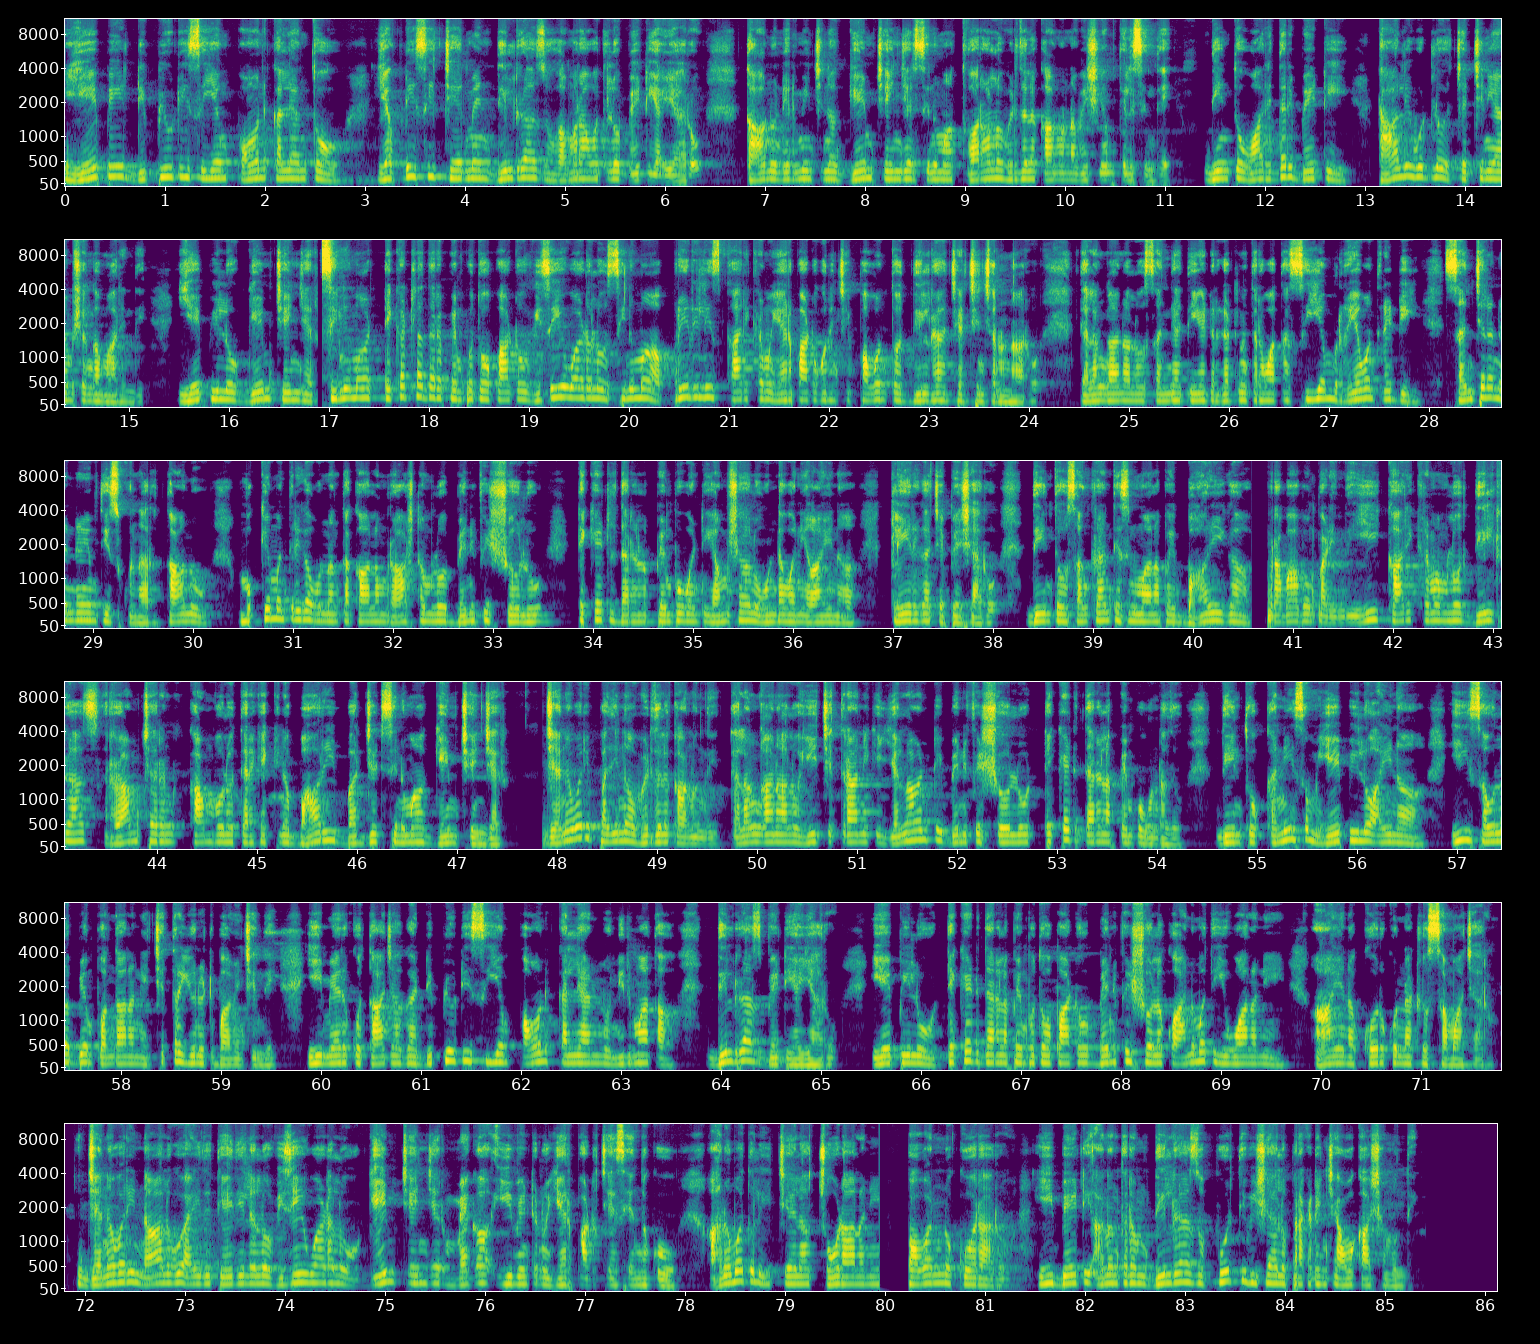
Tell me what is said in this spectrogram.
AP deputy CM Pawan కళ్యాణ్తో FDC chairman Dil Raju అమరావతిలో భేటీ అయ్యారు. తాను నిర్మించిన గేమ్ చేంజర్ సినిమా త్వరలో విడుదల కానున్న విషయం తెలిసిందే. దీంతో వారిద్దరి భేటీ టాలీవుడ్లో చర్చనీయాంశంగా మారింది. ఏపీలో గేమ్ చేంజర్ సినిమా టికెట్ల ధర పెంపుతో పాటు విజయవాడలో సినిమా ప్రీ రిలీజ్ కార్యక్రమం ఏర్పాటు గురించి పవన్తో దిల్ చర్చించనున్నారు. తెలంగాణలో సంధ్యా థియేటర్ ఘటన తర్వాత సీఎం రేవంత్ రెడ్డి సంచలన నిర్ణయం తీసుకున్నారు. తాను ముఖ్యమంత్రిగా ఉన్నంత కాలం రాష్ట్రంలో బెనిఫిట్ షోలు టికెట్ల ధరల పెంపు వంటి అంశాలు ఉండవని ఆయన క్లియర్గా చెప్పేశారు. దీంతో సంక్రాంతి సినిమాలపై భారీగా ప్రభావం పడింది. ఈ కార్యక్రమంలో దిల్ రాజ్ రామ్ చరణ్ కాంబోలో తెరకెక్కిన భారీ బడ్జెట్ సినిమా గేమ్ చేంజర్. జనవరి పదిన విడుదల కానుంది. తెలంగాణలో ఈ చిత్రానికి ఎలాంటి బెనిఫిట్ షోలు టికెట్ ధరల పెంపు ఉండదు. దీంతో కనీసం ఏపీలో అయినా ఈ సౌలభ్యం పొందాలని చిత్ర యూనిట్ భావించింది. ఈ మేరకు తాజాగా డిప్యూటీ సీఎం పవన్ కళ్యాణ్ను నిర్మాత దిల్ రాజ్ భేటీ అయ్యారు. ఏపీలో టికెట్ ధరల పెంపుతో పాటు బెనిఫిట్ షోలకు అనుమతి ఇవ్వాలని ఆయన కోరుకున్నట్లు సమాచారం. జనవరి నాలుగు ఐదు తేదీలలో విజయవాడలో గేమ్ చేంజర్ మెగా ఈవెంట్ను ఏర్పాటు చేసేందుకు అనుమతులు ఇచ్చేలా చూడాలని పవన్ను కోరారు. ఈ భేటీ అనంతరం దిల్ రాజు పూర్తి విషయాలు ప్రకటించే అవకాశం ఉంది.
